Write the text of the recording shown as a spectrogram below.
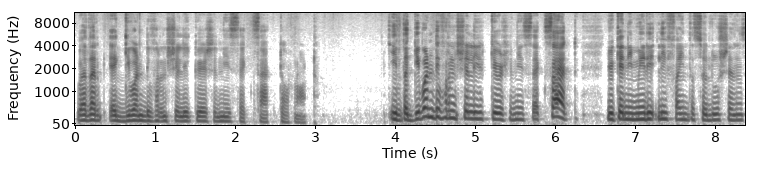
whether a given differential equation is exact or not. If the given differential equation is exact you can immediately find the solutions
